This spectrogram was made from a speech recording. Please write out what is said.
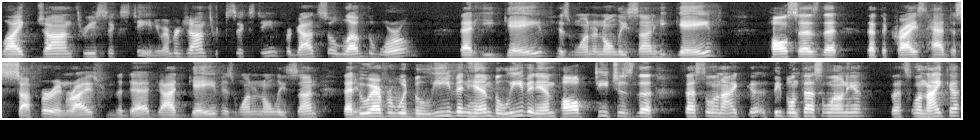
like John 3:16. You remember John 3:16? For God so loved the world that he gave his one and only son. He gave. Paul says that that the Christ had to suffer and rise from the dead. God gave his one and only son that whoever would believe in him, believe in him. Paul teaches the Thessalonica people in Thessalonica, Thessalonica,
